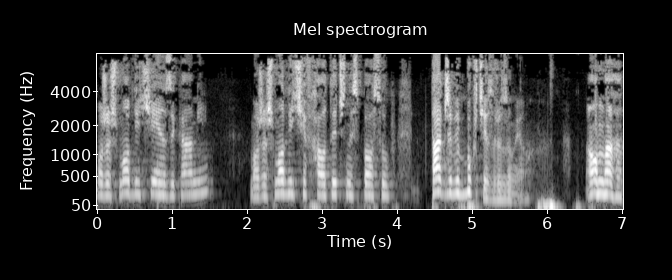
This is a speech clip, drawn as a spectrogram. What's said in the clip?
możesz modlić się językami, możesz modlić się w chaotyczny sposób, tak, żeby Bóg cię zrozumiał. On ma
